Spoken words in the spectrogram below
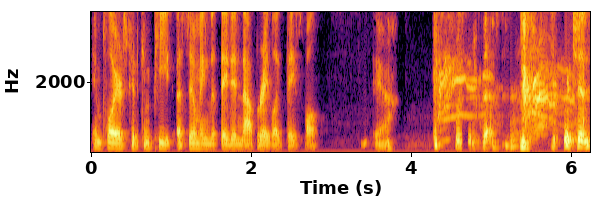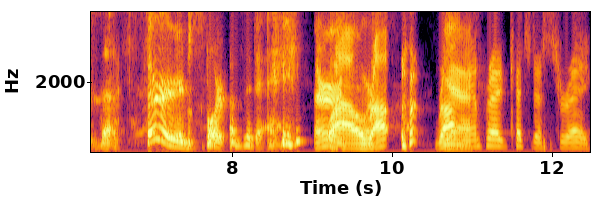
employers could compete, assuming that they didn't operate like baseball, Yeah. which is the which is the third sport of the day. Third wow, sport. Rob, Rob Yeah. Manfred catching a stray.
